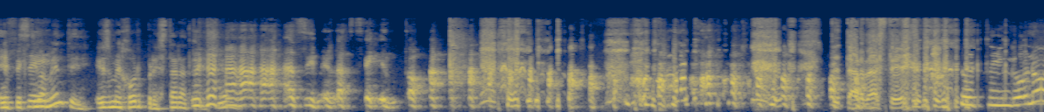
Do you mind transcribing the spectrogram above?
Efectivamente es mejor prestar atención. Sin el acento. Te tardaste. Se chingó. No,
